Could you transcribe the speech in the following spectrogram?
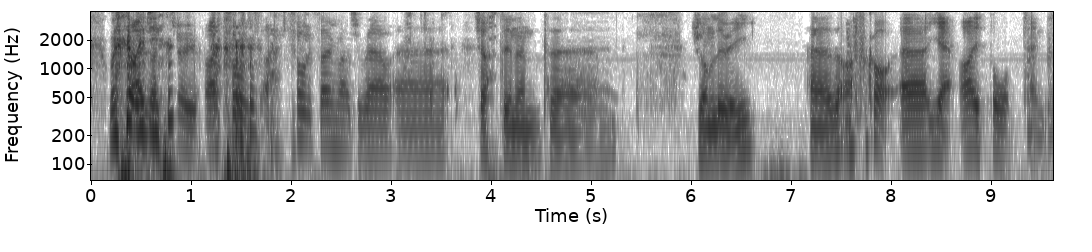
Where, no, that's you... true. I talked, I talked so much about uh, Justin and uh, Jean Louis uh, that I forgot. Uh, yeah, I thought tenth.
